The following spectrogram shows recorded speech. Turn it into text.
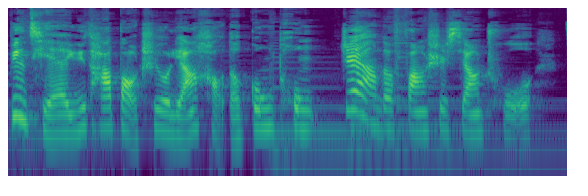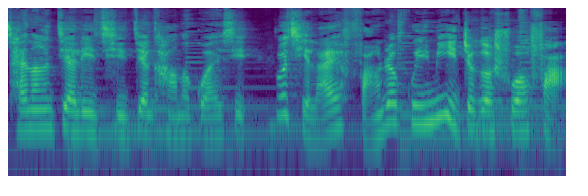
并且与他保持有良好的沟通，这样的方式相处才能建立起健康的关系。说起来，防着闺蜜这个说法，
